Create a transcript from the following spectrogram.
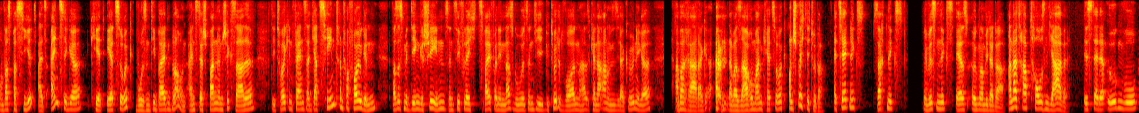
Und was passiert? Als einziger kehrt er zurück. Wo sind die beiden Blauen? Eins der spannenden Schicksale, die Tolkien-Fans seit Jahrzehnten verfolgen. Was ist mit denen geschehen? Sind sie vielleicht zwei von den Nazgul? Sind die getötet worden? Keine Ahnung, sind sie da Könige? Aber Radag, aber Saruman kehrt zurück und spricht nicht drüber. Erzählt nichts, sagt nichts. Wir wissen nichts. Er ist irgendwann wieder da. Anderthalb tausend Jahre ist er da irgendwo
